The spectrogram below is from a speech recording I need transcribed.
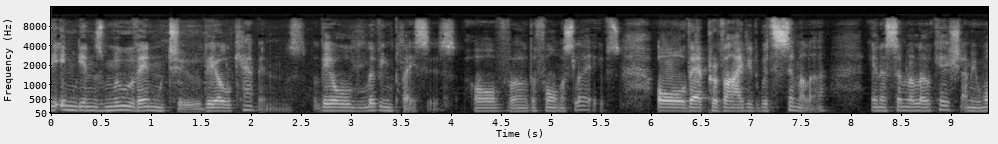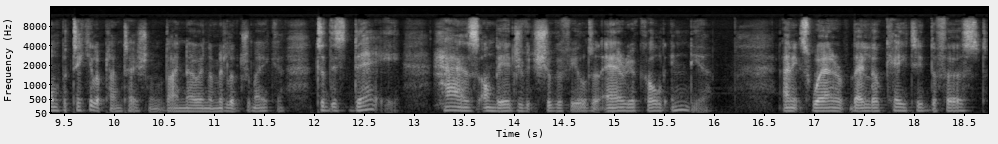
The Indians move into the old cabins, the old living places of uh, the former slaves, or they're provided with similar in a similar location. I mean, one particular plantation that I know in the middle of Jamaica to this day has on the edge of its sugar fields an area called India, and it's where they located the first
